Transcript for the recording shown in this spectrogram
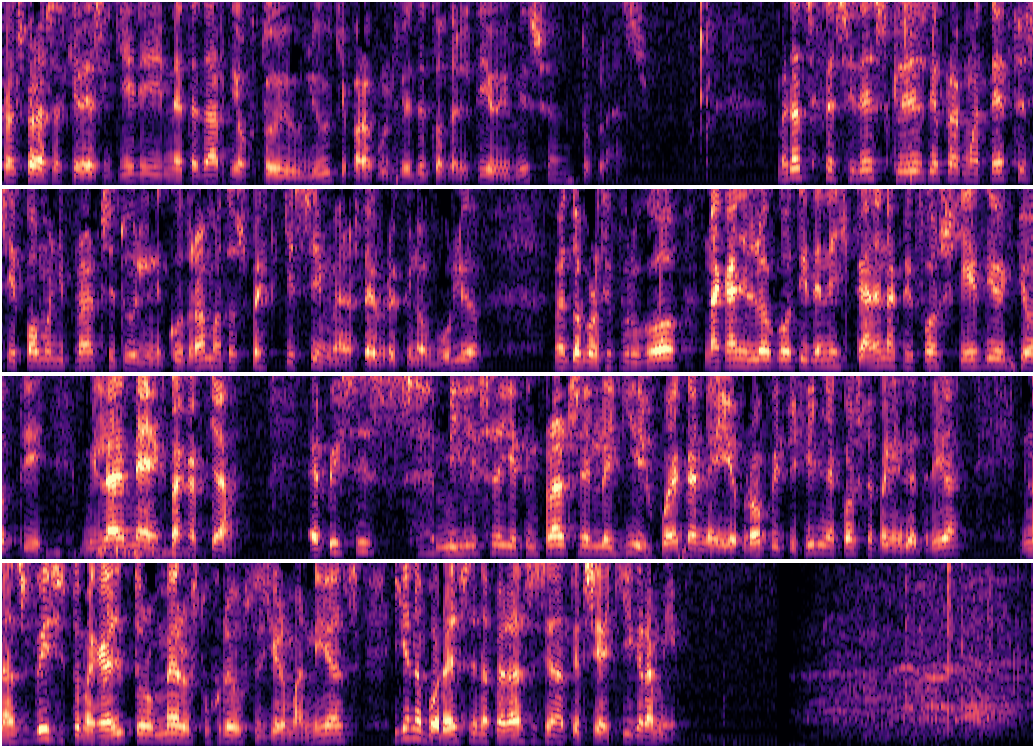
Καλησπέρα σας κυρίες και κύριοι. Είναι Τετάρτη 8 Ιουλίου και παρακολουθείτε το Δελτίο Ειδήσεων του Plus. Μετά τις χθεσινές σκληρές διαπραγματεύσεις, η επόμενη πράξη του ελληνικού δράματος παίχτηκε σήμερα στο Ευρωκοινοβούλιο με τον Πρωθυπουργό να κάνει λόγο ότι δεν έχει κανένα κρυφό σχέδιο και ότι μιλάει με ανοιχτά χαρτιά. Επίσης, μίλησε για την πράξη αλληλεγγύης που έκανε η Ευρώπη το 1953 να σβήσει το μεγαλύτερο μέρος του χρέους της Γερμανίας για να μπορέσει να περάσει σε αναπτυξιακή γραμμή.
